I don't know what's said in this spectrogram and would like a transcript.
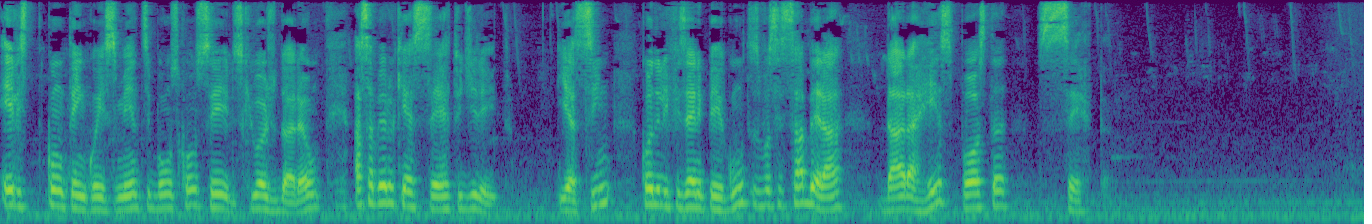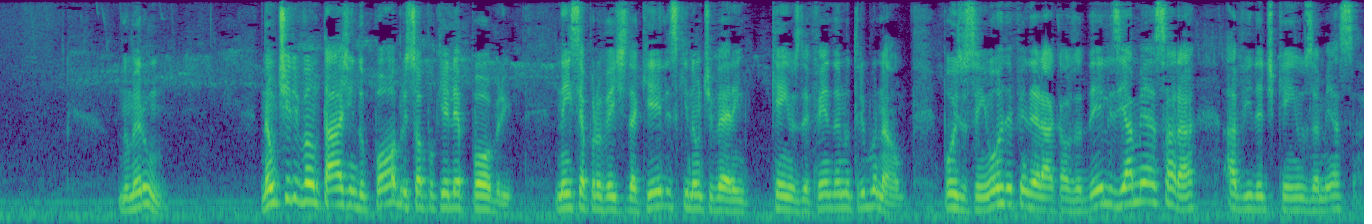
Eles contêm conhecimentos e bons conselhos que o ajudarão a saber o que é certo e direito. E assim, quando lhe fizerem perguntas, você saberá dar a resposta certa. Número 1. Um, não tire vantagem do pobre só porque ele é pobre, nem se aproveite daqueles que não tiverem quem os defenda no tribunal, pois o Senhor defenderá a causa deles e ameaçará a vida de quem os ameaçar.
